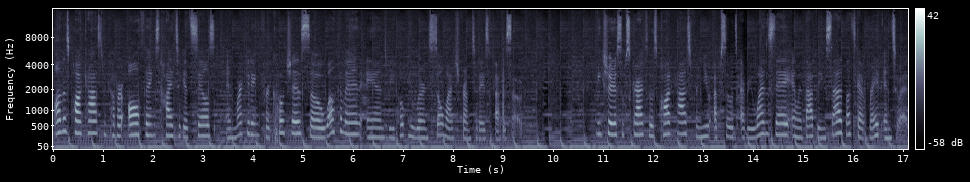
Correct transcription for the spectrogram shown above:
On this podcast, we cover all things high ticket sales and marketing for coaches. So, welcome in, and we hope you learned so much from today's episode. Make sure to subscribe to this podcast for new episodes every Wednesday. And with that being said, let's get right into it.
